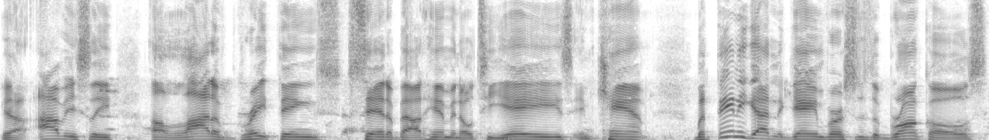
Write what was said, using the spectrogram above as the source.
yeah, obviously a lot of great things said about him in OTAs in camp, but then he got in the game versus the Broncos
